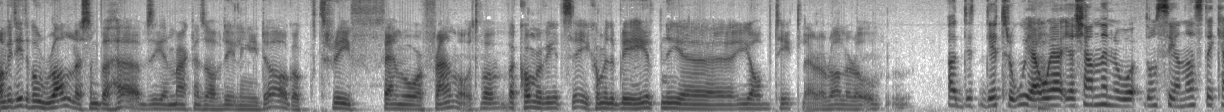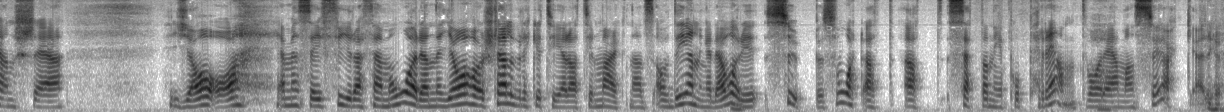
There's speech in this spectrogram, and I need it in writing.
Om vi tittar på roller som behövs i en marknadsavdelning idag och tre, fem år framåt. Vad, vad kommer vi att se? Kommer det bli helt nya jobbtitlar och roller? Och, ja, det, det tror jag och jag, jag, känner nog de senaste kanske Ja, ja men säg fyra, fem åren när jag har själv rekryterat till marknadsavdelningar. Det har varit supersvårt att, att sätta ner på pränt vad det är man söker. Yeah.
